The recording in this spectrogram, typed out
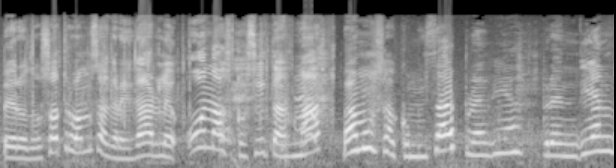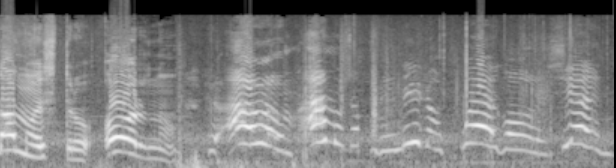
pero nosotros vamos a agregarle unas cositas más. Vamos a comenzar prendi- prendiendo nuestro horno. Vamos, a prender el fuego recién.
